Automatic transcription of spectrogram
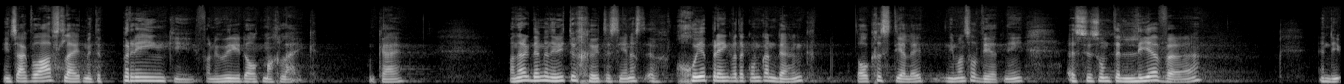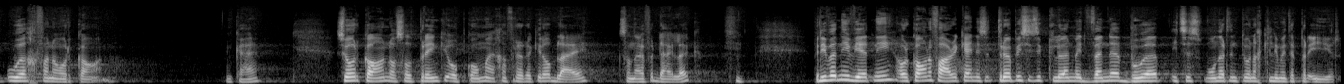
En so ek wil afsluit met 'n prentjie van hoe hierdie dalk mag lyk. OK. Wanneer ek dink aan hierdie twee goed, is die enigste goeie prentjie wat ek kon kan dink, dalk gesteel het, niemand sal weet nie, is soos om te lewe in die oog van 'n orkaan. OK. So orkaan, daar sal prentjie opkom, ek gaan vir 'n rukkie daar bly. Ek sal nou verduidelik. Vir die wat nie weet nie, orkaan of hurricane is 'n tropiese sikloon met winde bo iets soos 120 km/h.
